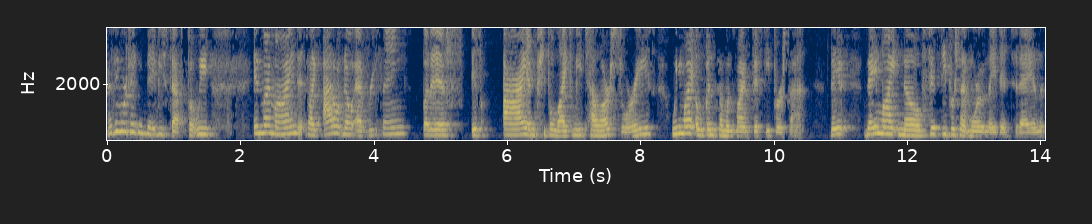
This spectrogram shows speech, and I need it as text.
I think we're taking baby steps, but we in my mind it's like I don't know everything, but if if I and people like me tell our stories, we might open someone's mind 50%. They they might know 50% more than they did today and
